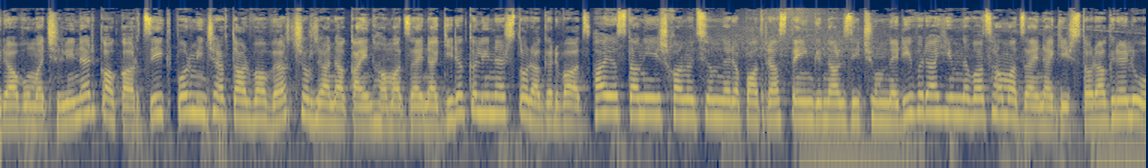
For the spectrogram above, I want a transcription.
գրավումը չլիներ, կա կարծիք, որ մինչեւ տարվա վերջ շրջանակային համաձայնագիրը կլիներ ստորագրված։ Հայաստանի իշխանությունները պատրաստ էին գնալ զիջումների վրա հիմնված համաձայնագիր ստորագրելու,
